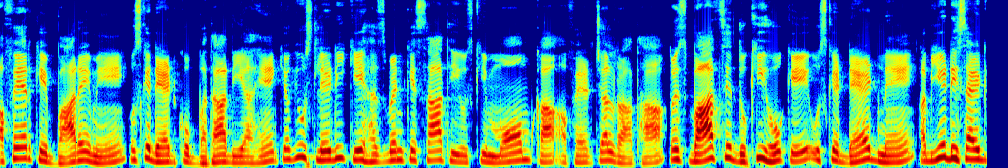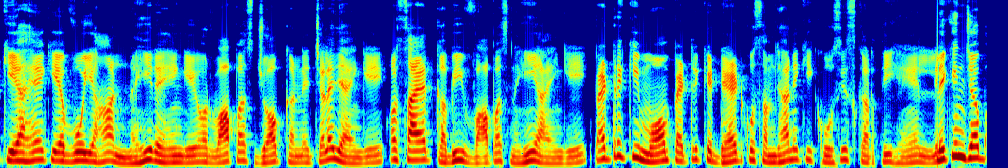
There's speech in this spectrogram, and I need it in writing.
अफेयर के बारे में उसके डैड को बता दिया है क्योंकि उस लेडी के हस्बैंड के साथ ही उसकी मॉम का अफेयर चल रहा था। तो इस बात से दुखी होके उसके डैड ने अब ये डिसाइड किया है कि अब वो यहाँ नहीं रहेंगे और वापस जॉब करने चले जाएँगे और शायद कभी वापस नहीं आएँगे। पैट्रिक की मॉम पैट्रिक के डैड को समझाने की कोशिश करती है, लेकिन जब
